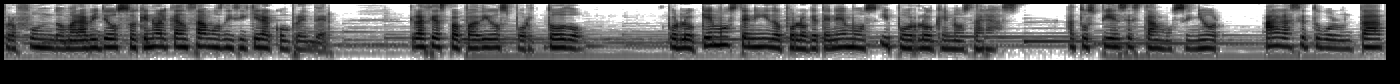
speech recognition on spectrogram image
profundo, maravilloso, que no alcanzamos ni siquiera a comprender. Gracias Papá Dios por todo, por lo que hemos tenido, por lo que tenemos y por lo que nos darás. A tus pies estamos, Señor. Hágase tu voluntad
